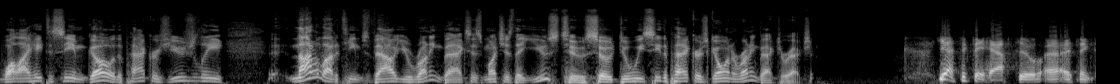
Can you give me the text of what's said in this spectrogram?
while I hate to see him go, the Packers usually, not a lot of teams value running backs as much as they used to. So, do we see the Packers go in a running back direction? Yeah, I think they have to. I think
